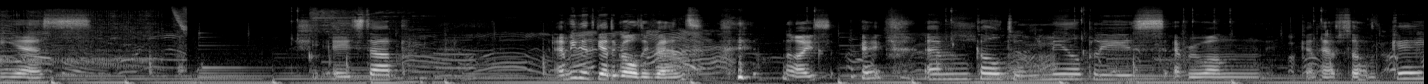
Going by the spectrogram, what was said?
yes. She aged up. And we did get a gold event. nice. Okay. Um, call to meal, please. Everyone can have some cake.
